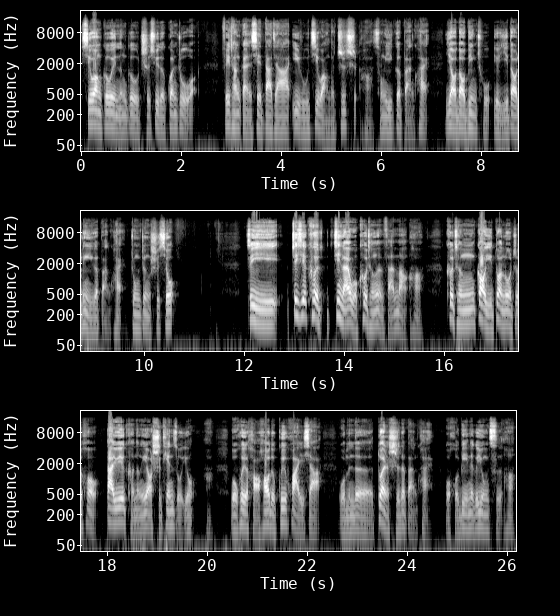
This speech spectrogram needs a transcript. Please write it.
希望各位能够持续的关注我。非常感谢大家一如既往的支持哈，从一个板块药到病除又移到另一个板块中正实修。所以这些课进来，我课程很繁忙哈。课程告一段落之后，大约可能要十天左右啊，我会好好的规划一下我们的断食的板块，我回避那个用词哈。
